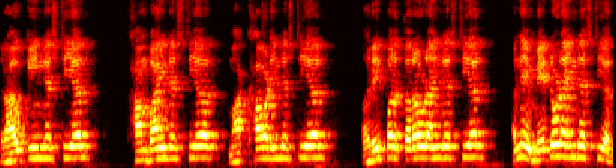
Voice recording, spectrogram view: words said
Ravki industrial, Khambha industrial, Makhavad industrial, Haripar Tarvada industrial અને મેટોડા ઇન્ડસ્ટ્રીયલ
